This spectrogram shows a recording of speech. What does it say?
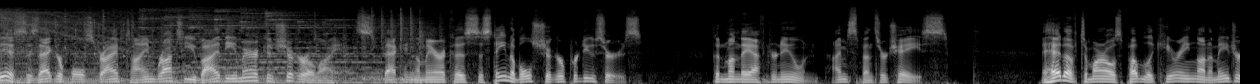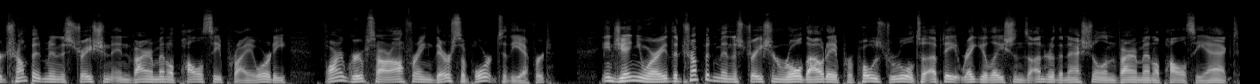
This is AgriPulse Drive Time brought to you by the American Sugar Alliance, backing America's sustainable sugar producers. Good Monday afternoon. I'm Spencer Chase. Ahead of tomorrow's public hearing on a major Trump administration environmental policy priority, farm groups are offering their support to the effort. In January, the Trump administration rolled out a proposed rule to update regulations under the National Environmental Policy Act.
